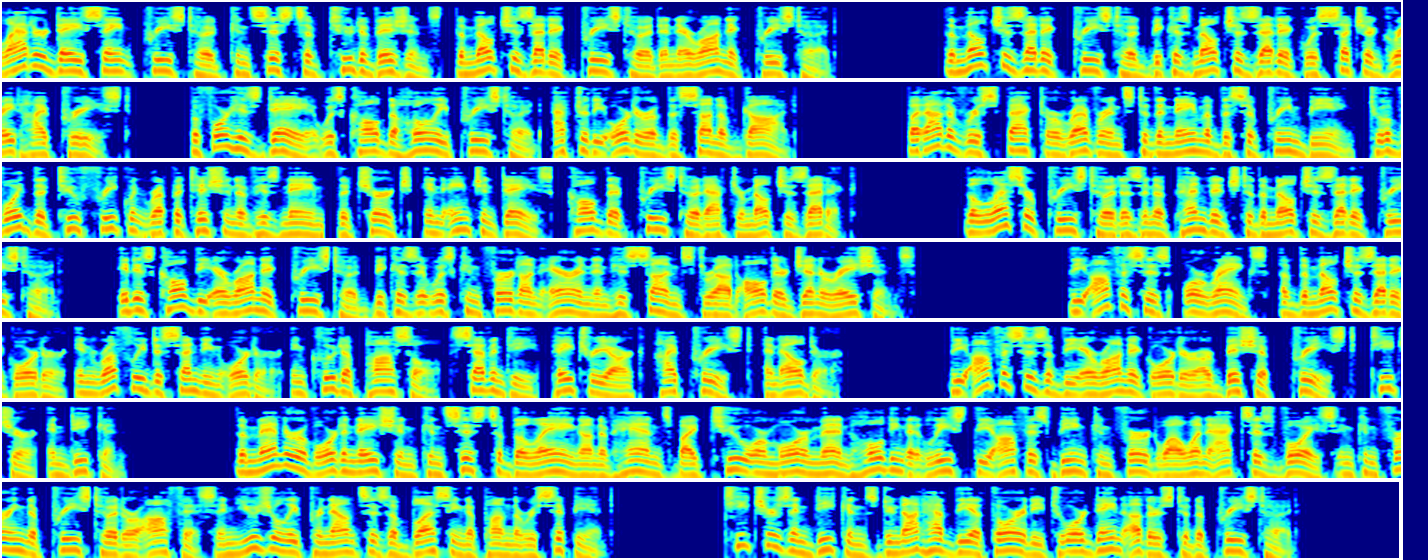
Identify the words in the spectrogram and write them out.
Latter-day Saint priesthood consists of two divisions, the Melchizedek priesthood and Aaronic priesthood. The Melchizedek priesthood because Melchizedek was such a great high priest. Before his day it was called the Holy Priesthood, after the order of the Son of God. But out of respect or reverence to the name of the Supreme Being, to avoid the too frequent repetition of his name, the Church, in ancient days, called that priesthood after Melchizedek. The lesser priesthood is an appendage to the Melchizedek priesthood. It is called the Aaronic priesthood because it was conferred on Aaron and his sons throughout all their generations. The offices, or ranks, of the Melchizedek order in roughly descending order include apostle, seventy, patriarch, high priest, and elder. The offices of the Aaronic order are bishop, priest, teacher, and deacon. The manner of ordination consists of the laying on of hands by two or more men holding at least the office being conferred while one acts as voice in conferring the priesthood or office and usually pronounces a blessing upon the recipient. Teachers and deacons do not have the authority to ordain others to the priesthood.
